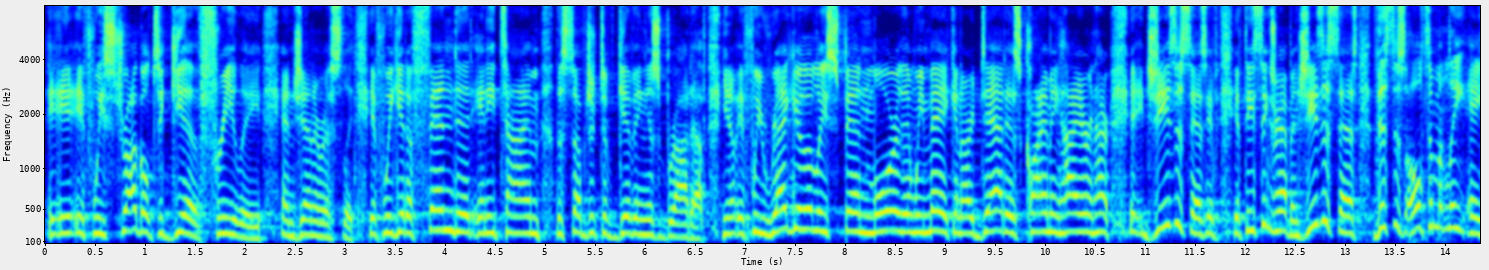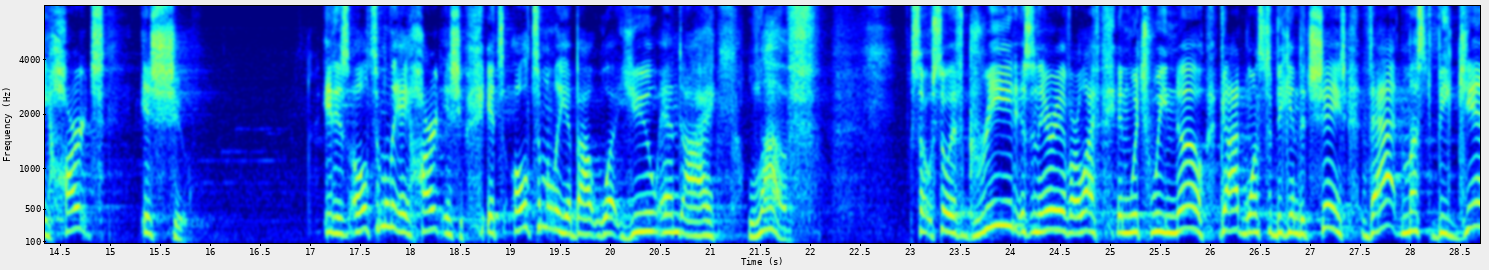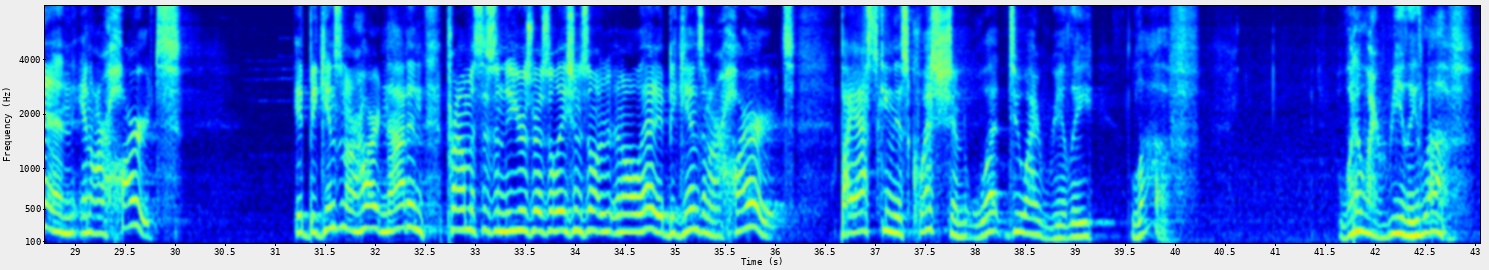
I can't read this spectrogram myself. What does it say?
if we struggle to give freely and generously, if we get offended anytime the subject of giving is brought up, you know, if we regularly spend more than we make and our debt is climbing higher and higher, Jesus says, if, if these things are happening, Jesus says this is ultimately a heart issue. It is ultimately a heart issue. It's ultimately about what you and I love. So, so if greed is an area of our life in which we know God wants to begin to change, that must begin in our heart. It begins in our heart, not in promises and New Year's resolutions and all that. It begins in our heart by asking this question What do I really love? What do I really love?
